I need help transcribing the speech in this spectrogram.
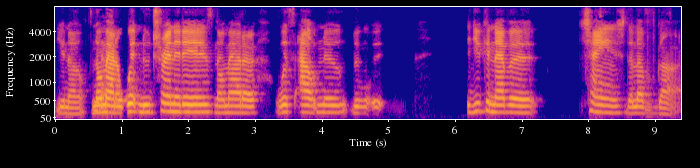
You know, no yeah. matter what new trend it is, no matter what's out new. You can never change the love of God.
